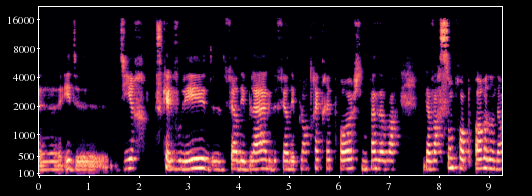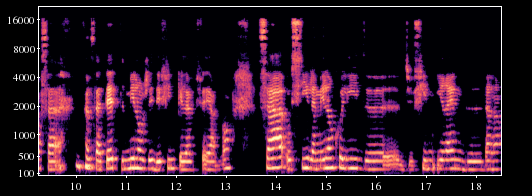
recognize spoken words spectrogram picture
euh, et de dire ce qu'elle voulait, de, faire des blagues, de faire des plans très très proches, de ne pas avoir d'avoir son propre ordre dans sa dans sa tête, de mélanger des films qu'elle avait fait avant. Ça aussi, la mélancolie de, du film Irène d'Alain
